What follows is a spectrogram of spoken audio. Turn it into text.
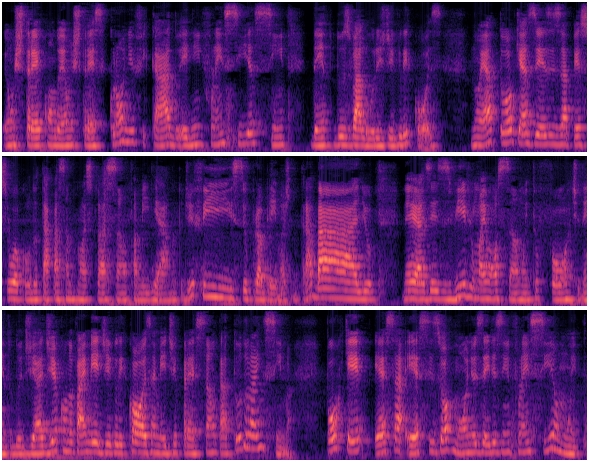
É um estresse, quando é um estresse cronificado, ele influencia sim dentro dos valores de glicose. Não é à toa que às vezes a pessoa, quando está passando por uma situação familiar muito difícil, problemas no trabalho, né? Às vezes vive uma emoção muito forte dentro do dia a dia, quando vai medir glicose, medir pressão, tá tudo lá em cima. Porque essa, esses hormônios, eles influenciam muito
